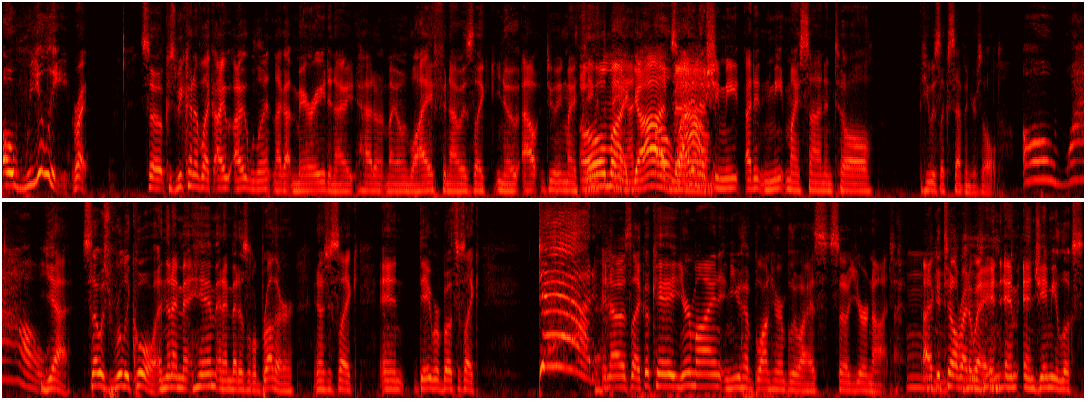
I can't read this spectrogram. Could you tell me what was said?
Oh, really? Right. So, because we kind of like, I, I went and I got married and I had my own life and I was like, you know, out doing my thing. Oh with the my band. God, So I didn't actually meet, I didn't meet my son until he was like seven years old. Oh, wow. Yeah. So that was really cool. And then I met him and I met his little brother and I was just like, and they were both just like, Dad! And I was like, okay, you're mine and you have blonde hair and blue eyes, so you're not. Mm. I could tell right away. And, and, and Jamie looks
